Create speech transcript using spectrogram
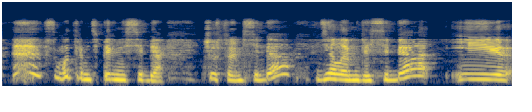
смотрим теперь на себя, чувствуем себя, делаем для себя, и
